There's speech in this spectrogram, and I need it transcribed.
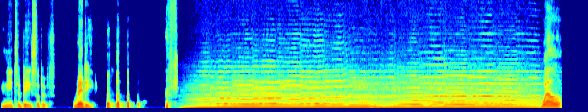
you need to be sort of ready. well,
